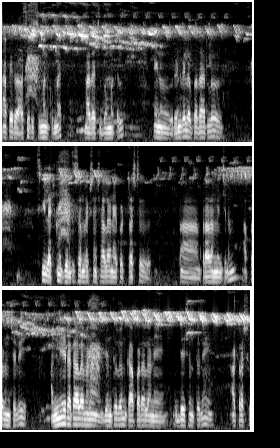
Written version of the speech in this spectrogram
నా పేరు ఆసిరి సుమన్ కుమార్ మాదాచి బొమ్మకల్ నేను రెండు వేల పదహారులో శ్రీ లక్ష్మీ జంతు సంరక్షణశాల అనే ఒక ట్రస్ట్ ప్రారంభించడం అప్పటి నుంచి అన్ని రకాలమైన జంతువులను కాపాడాలనే ఉద్దేశంతోనే ఆ ట్రస్ట్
